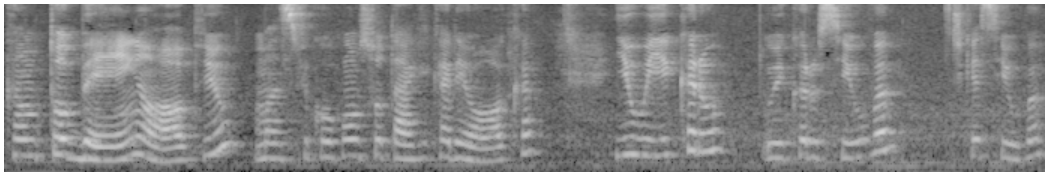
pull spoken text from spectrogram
Cantou bem, óbvio, mas ficou com um sotaque carioca. E o Ícaro, o Ícaro Silva, acho que é Silva,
